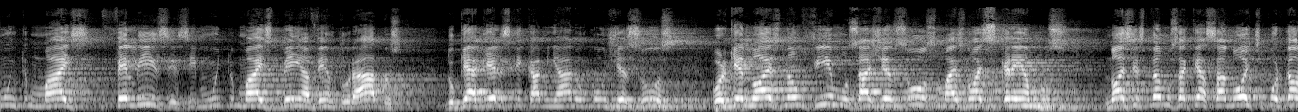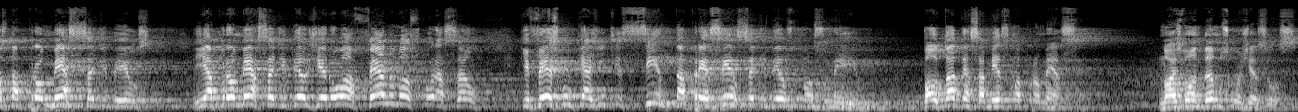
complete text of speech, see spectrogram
muito mais felizes e muito mais bem-aventurados do que aqueles que caminharam com Jesus, porque nós não vimos a Jesus, mas nós cremos. Nós estamos aqui essa noite por causa da promessa de Deus, e a promessa de Deus gerou uma fé no nosso coração, que fez com que a gente sinta a presença de Deus no nosso meio, pautado nessa mesma promessa. Nós não andamos com Jesus,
